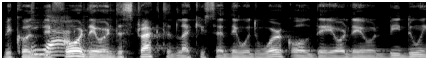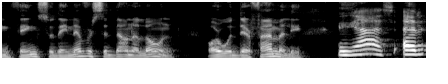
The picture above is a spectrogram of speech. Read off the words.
Because Yeah. before they were distracted, like you said, they would work all day or they would be doing things, so they never sit down alone or with their family. Yes, and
